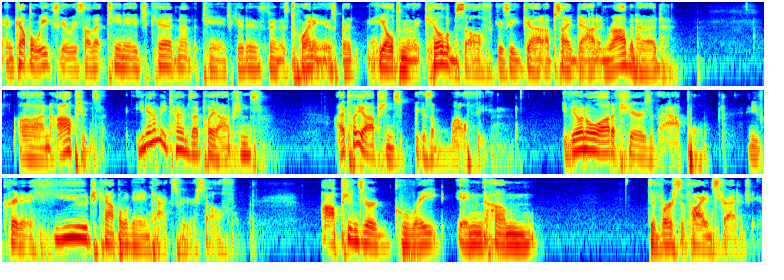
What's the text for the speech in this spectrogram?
And a couple weeks ago, we saw that teenage kid, not the teenage kid, he was in his 20s, but he ultimately killed himself because he got upside down in Robinhood on options. You know how many times I play options? I play options because I'm wealthy. If you own a lot of shares of Apple and you've created a huge capital gain tax for yourself, options are a great income diversifying strategy.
